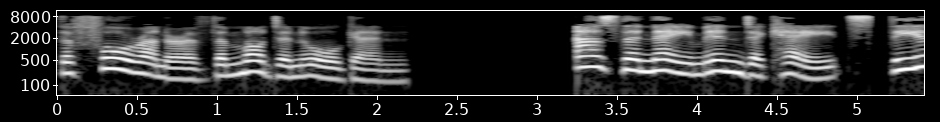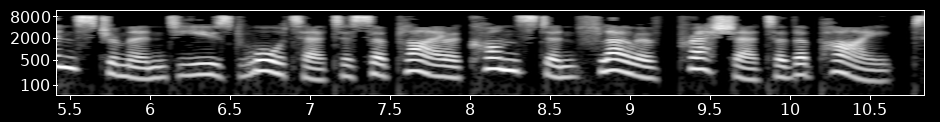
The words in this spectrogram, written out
the forerunner of the modern organ. As the name indicates, the instrument used water to supply a constant flow of pressure to the pipes.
